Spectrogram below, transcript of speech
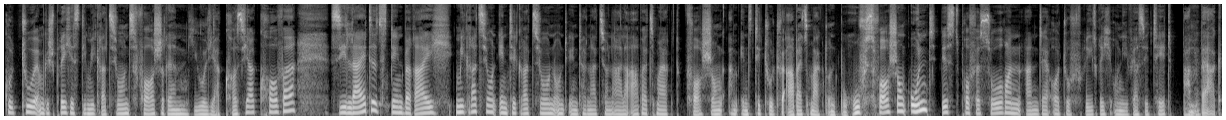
Kultur im Gespräch ist die Migrationsforscherin Julia Kosjakova. Sie leitet den Bereich Migration, Integration und internationale Arbeitsmarktforschung am Institut für Arbeitsmarkt und Berufsforschung und ist Professorin an der Otto Friedrich Universität Bamberg.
